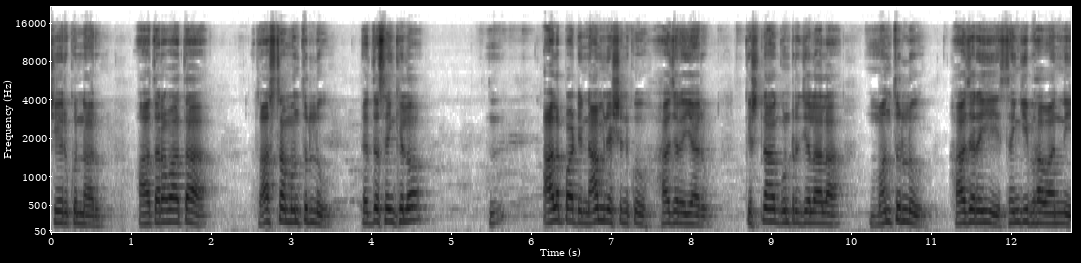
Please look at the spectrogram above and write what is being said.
చేరుకున్నారు. ఆ తర్వాత రాష్ట్ర మంత్రులు పెద్ద సంఖ్యలో ఆలపాటి నామినేషన్కు హాజరయ్యారు. కృష్ణా గుంటూరు జిల్లాల మంత్రులు హాజరయ్యి సంఘీభావాన్ని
